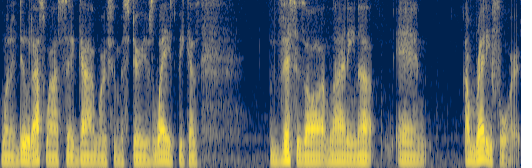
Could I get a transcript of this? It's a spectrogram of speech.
want to do. That's why i said god works in mysterious ways because this is all lining up and i'm ready for it.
